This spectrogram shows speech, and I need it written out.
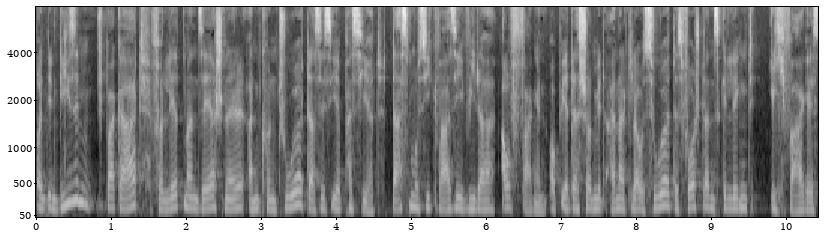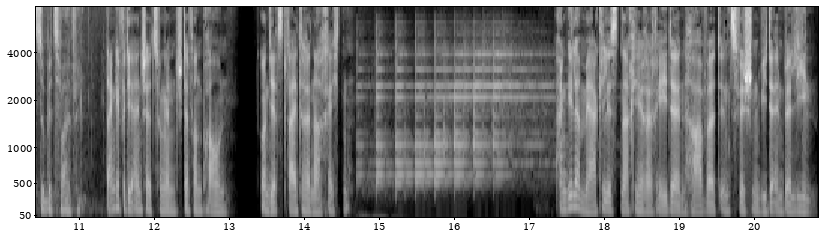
Und in diesem Spagat verliert man sehr schnell an Kontur, dass es ihr passiert. Das muss sie quasi wieder auffangen. Ob ihr das schon mit einer Klausur des Vorstands gelingt, ich wage es zu bezweifeln. Danke für die Einschätzungen, Stefan Braun. Und jetzt weitere Nachrichten. Angela Merkel ist nach ihrer Rede in Harvard inzwischen wieder in Berlin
